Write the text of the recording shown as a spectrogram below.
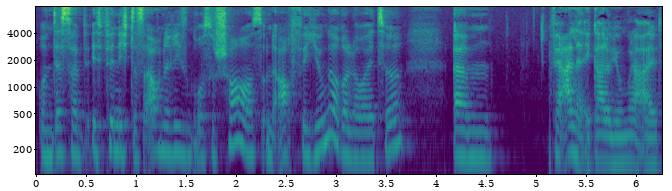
Und deshalb finde ich das auch eine riesengroße Chance und auch für jüngere Leute, ähm, für alle, egal ob jung oder alt,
